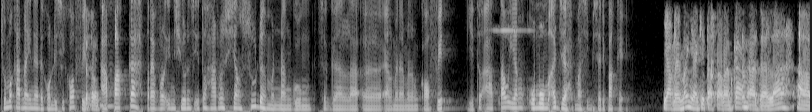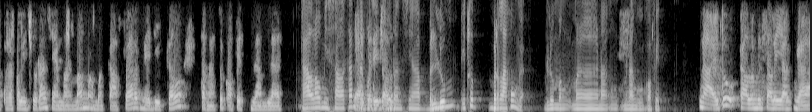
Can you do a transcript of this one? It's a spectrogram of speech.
Cuma karena ini ada kondisi COVID, Betul. apakah travel insurance itu harus yang sudah menanggung segala eh, elemen-elemen COVID gitu atau yang umum aja masih bisa dipakai? Ya memang yang kita sarankan adalah uh, travel insurance yang memang mengcover medical termasuk COVID-19. Kalau misalkan Ya, travel insurance-nya belum, itu berlaku nggak? Belum menang- menanggung COVID? Nah itu kalau misalnya yang nggak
